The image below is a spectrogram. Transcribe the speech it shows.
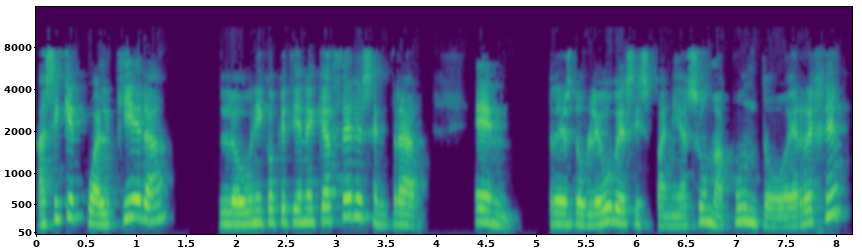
Así que cualquiera lo único que tiene que hacer es entrar en www.hispaniasuma.org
